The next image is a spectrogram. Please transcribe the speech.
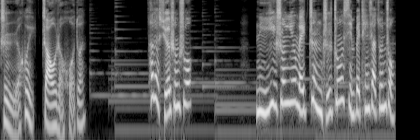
只会招惹祸端。他的学生说：“你一生因为正直忠信被天下尊重，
